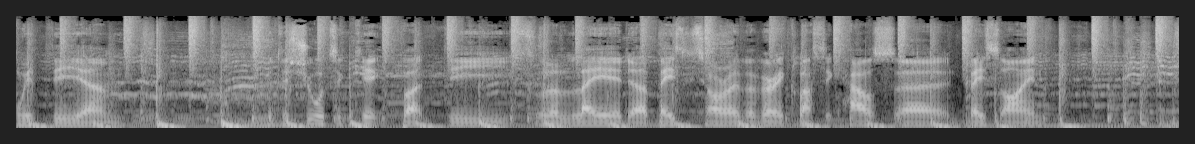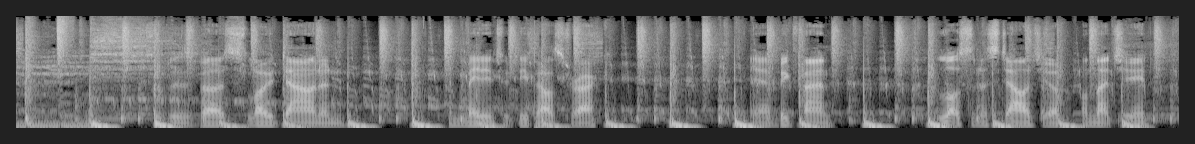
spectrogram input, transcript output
with the um, with the shorter kick, but the sort of layered uh, bass guitar over very classic house uh, bass line. Sort of uh, slowed down and, and made into a deep house track. Yeah, big fan. Lots of nostalgia on that tune.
